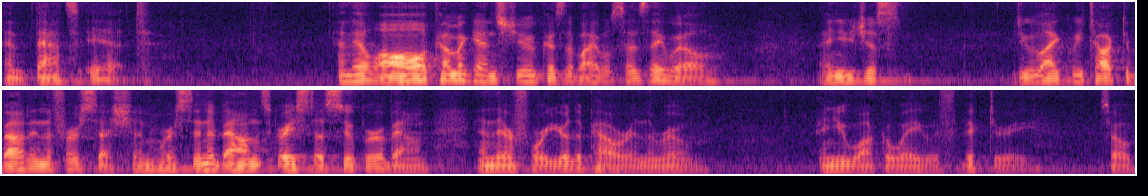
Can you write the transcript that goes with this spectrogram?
and that's it. And they'll all come against you because the Bible says they will. And you just do like we talked about in the first session where sin abounds, grace does superabound, and therefore you're the power in the room. And you walk away with victory. So,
